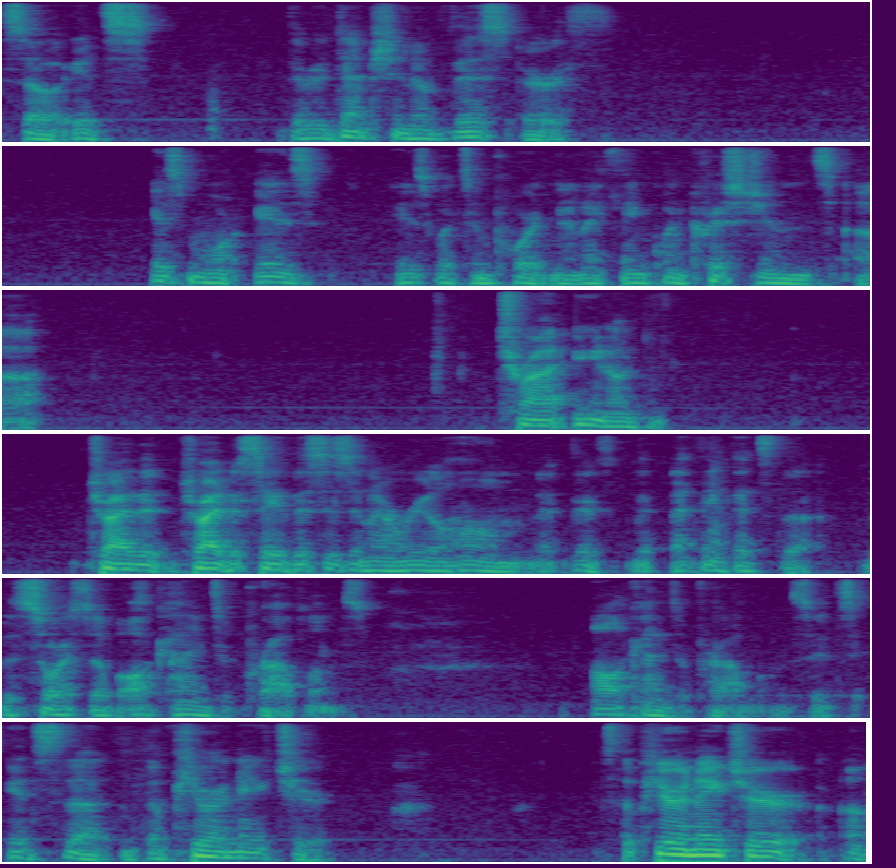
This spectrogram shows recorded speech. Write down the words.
so it's the redemption of this earth is more is is what's important, and I think when Christians uh, try, you know, try to try to say this isn't our real home, I think that's the the source of all kinds of problems. All kinds of problems. It's it's the the pure nature. It's the pure nature uh,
